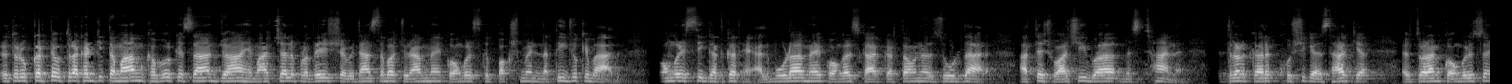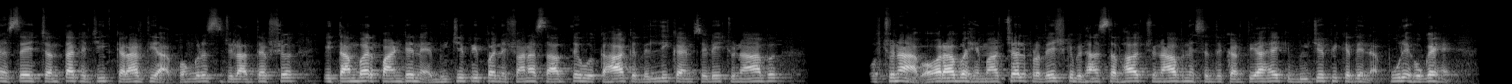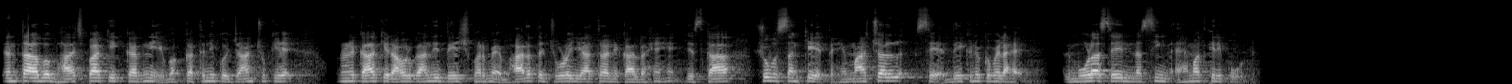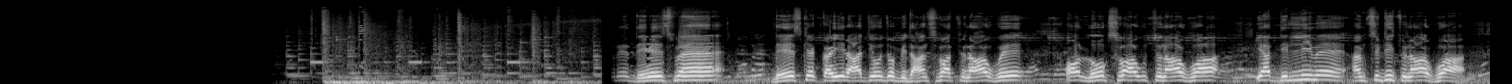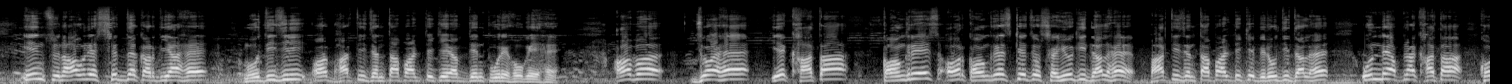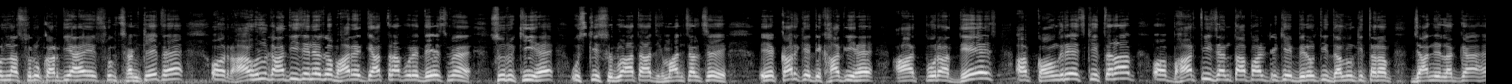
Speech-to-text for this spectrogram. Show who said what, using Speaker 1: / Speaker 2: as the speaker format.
Speaker 1: तो रुक करते उत्तराखंड की तमाम खबरों के साथ, जहाँ हिमाचल प्रदेश विधानसभा चुनाव में कांग्रेस के पक्ष में नतीजों के बाद कांग्रेसी गदगद है। अल्मोड़ा में कांग्रेस कार्यकर्ताओं ने जोरदार आतिशबाजी व मिष्ठान वितरण कर खुशी का इजहार किया। इस दौरान कांग्रेस ने इसे जनता की जीत करार दिया। कांग्रेस जिलाध्यक्ष पीताम्बर पांडे ने बीजेपी पर निशाना साधते हुए कहा कि दिल्ली का एमसीडी चुनाव, उपचुनाव और अब हिमाचल प्रदेश के विधानसभा चुनाव ने सिद्ध कर दिया है कि बीजेपी के दिन पूरे हो गए हैं। जनता अब भाजपा की करनी व कथनी को जान चुकी है। उन्होंने कहा कि राहुल गांधी देश भर में भारत जोड़ो यात्रा निकाल रहे हैं, जिसका शुभ संकेत हिमाचल से देखने को मिला है। अल्मोड़ा से नसीम अहमद की रिपोर्ट।
Speaker 2: पूरे देश में, देश के कई राज्यों जो विधानसभा चुनाव हुए और लोकसभा चुनाव हुआ या दिल्ली में एमसीडी चुनाव हुआ इन चुनाव ने सिद्ध कर दिया है, मोदी जी और भारतीय जनता पार्टी के अब दिन पूरे हो गए हैं। अब जो है, ये खाता कांग्रेस और कांग्रेस के जो सहयोगी दल है, भारतीय जनता पार्टी के विरोधी दल हैं, उनने अपना खाता खोलना शुरू कर दिया है। शुभ संकेत है और राहुल गांधी जी ने जो भारत यात्रा पूरे देश में शुरू की है, उसकी शुरुआत आज हिमाचल से एक करके दिखा दी है। आज पूरा देश अब कांग्रेस की तरफ़ और भारतीय जनता पार्टी के विरोधी दलों की तरफ़ जाने लग गया है।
